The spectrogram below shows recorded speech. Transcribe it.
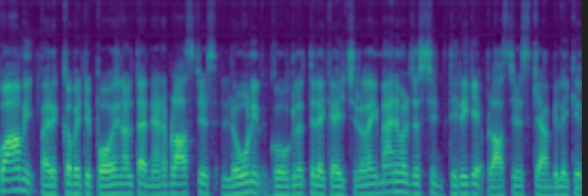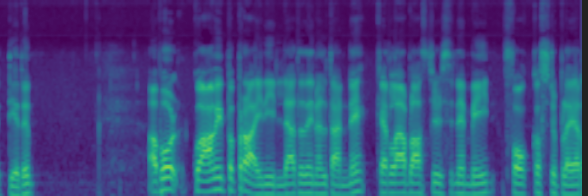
ക്വാമി പരുക്ക് പറ്റി പോയതിനാൽ തന്നെയാണ് ബ്ലാസ്റ്റേഴ്സ് ലോണിൽ ഗോകുലത്തിലേക്ക് അയച്ചിരുന്ന ഇമാനുവൽ ജസ്റ്റിൻ തിരികെ ബ്ലാസ്റ്റേഴ്സ് ക്യാമ്പിലേക്ക് എത്തിയത്. അപ്പോൾ ക്വാമി പെപ്ര ഇനി ഇല്ലാത്തതിനാൽ തന്നെ കേരള ബ്ലാസ്റ്റേഴ്സിന്റെ മെയിൻ ഫോക്കസ്ഡ് പ്ലെയർ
